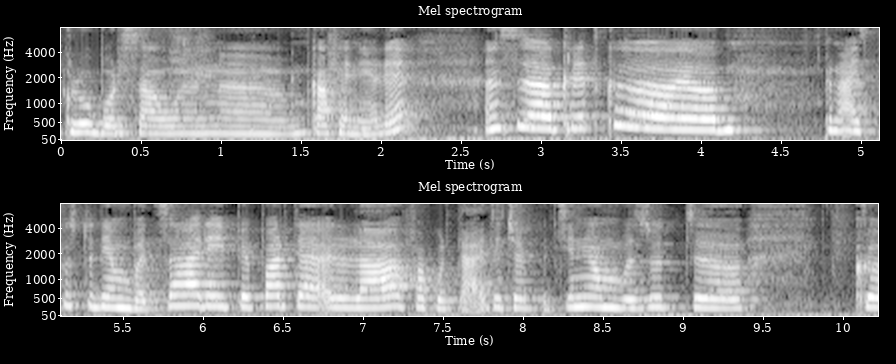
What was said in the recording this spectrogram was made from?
cluburi sau în uh, cafenele. Însă cred că uh, când ai spus tu de învățare, pe partea la facultate, cel puțin, eu am văzut că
